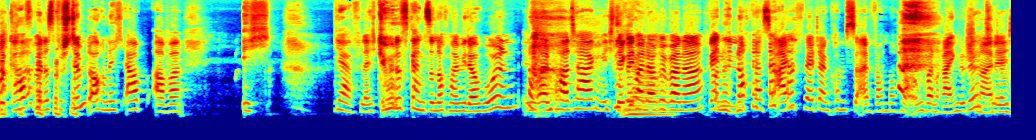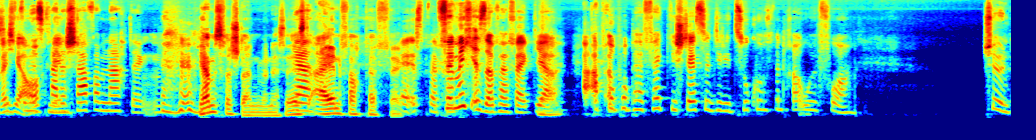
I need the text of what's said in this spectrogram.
Ihr kauft mir das bestimmt auch nicht ab, aber ich. Ja, vielleicht können wir das Ganze nochmal wiederholen in ein paar Tagen. Ich denke Ja. mal darüber nach. Wenn dir noch was einfällt, dann kommst du einfach noch mal irgendwann reingeschneit, Wirklich, wenn ich wir bin jetzt gerade scharf am Nachdenken. Wir haben es verstanden, Vanessa. Er Ja. ist einfach perfekt. Er ist perfekt. Für mich ist er perfekt, ja. Apropos perfekt, wie stellst du dir die Zukunft mit Raoul vor? Schön.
